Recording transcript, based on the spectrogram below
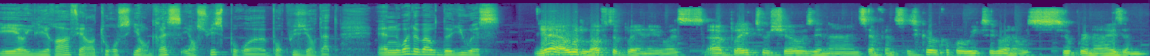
Et euh, il ira faire un tour aussi en Grèce et en Suisse pour, pour plusieurs dates. And what about the US Yeah, I would love to play in the US. I played two shows in, uh, in San Francisco a couple of weeks ago, and it was super nice and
